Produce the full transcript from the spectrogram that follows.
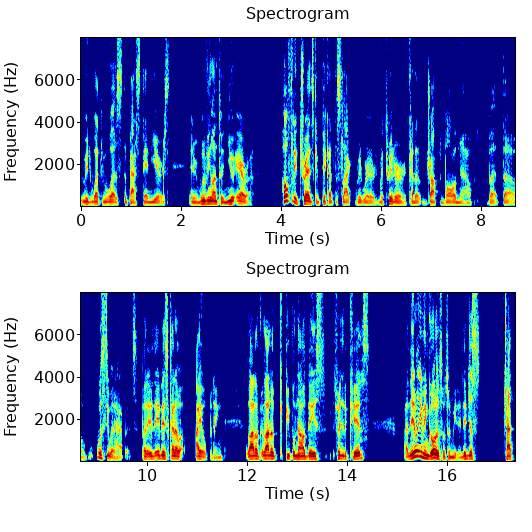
with what it was the past ten years, and we're moving on to a new era. Hopefully, Threads can pick up the slack where, where Twitter kind of dropped the ball now. But uh, we'll see what happens. But it, it is kind of eye opening. A lot of a lot of people nowadays, especially the kids, uh, they don't even go to social media. They just chat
